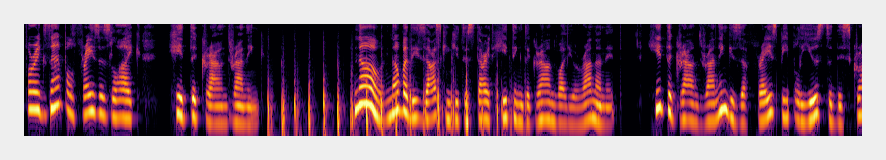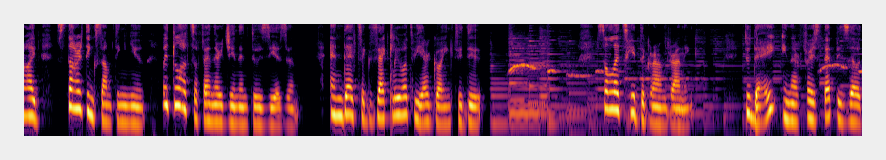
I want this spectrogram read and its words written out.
For example, phrases like hit the ground running. No, nobody's asking you to start hitting the ground while you run on it. Hit the ground running is a phrase people use to describe starting something new with lots of energy and enthusiasm. And that's exactly what we are going to do. So let's hit the ground running. Today, in our first episode,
